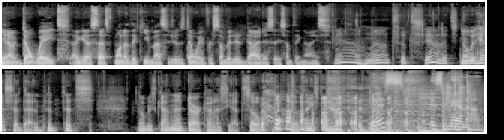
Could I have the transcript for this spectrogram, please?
you know, don't wait. I guess that's one of the key messages. Don't wait for somebody to die to say something nice. Yeah, no, it's it's yeah, that's nobody has said that. that that's nobody's gotten that dark on us yet. So, so thanks. this is Manna.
